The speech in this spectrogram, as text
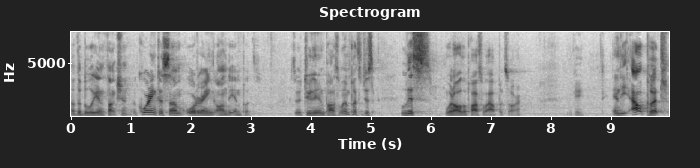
of the Boolean function according to some ordering on the inputs. So to the n possible inputs, just lists what all the possible outputs are. Okay? And the output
